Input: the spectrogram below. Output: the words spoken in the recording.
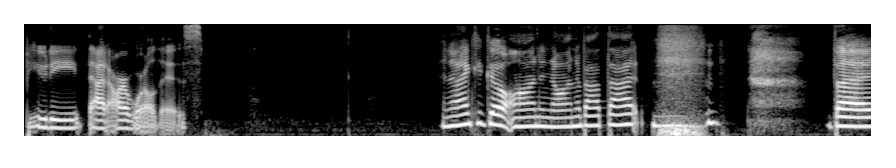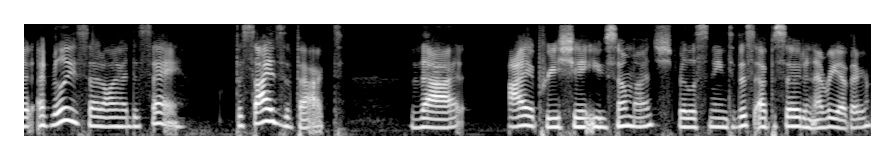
beauty that our world is. And I could go on and on about that, but I've really said all I had to say. Besides the fact that I appreciate you so much for listening to this episode and every other.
